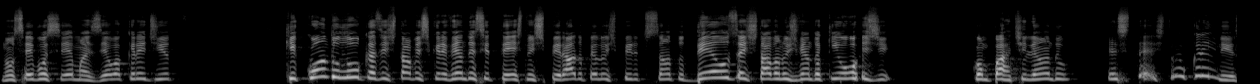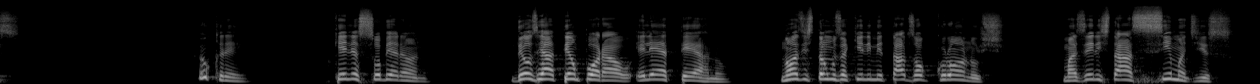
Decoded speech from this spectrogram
não sei você, mas eu acredito que quando Lucas estava escrevendo esse texto, inspirado pelo Espírito Santo, Deus estava nos vendo aqui hoje, compartilhando esse texto. Eu creio nisso. Eu creio. Porque Ele é soberano. Deus é atemporal, Ele é eterno. Nós estamos aqui limitados ao Cronos, mas Ele está acima disso.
